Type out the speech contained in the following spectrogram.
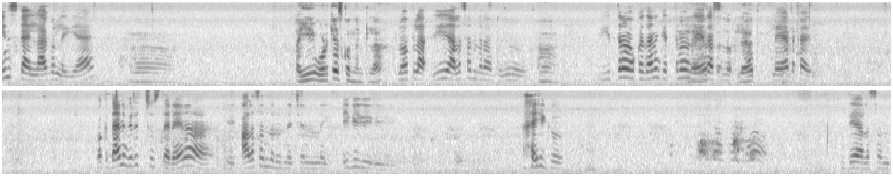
బీన్స్ కాయలు లాగున్నాయ్యా అవి ఉడకేసుకుందంటలా? లోపల ఈ అలసందర ఇత్తనం ఒకదానికి ఇత్తనం లేదు అసలు. లేత. లేతకాయలు ఒకదాన్ని విరిచి చూస్తేనేనా అలసందలు ఉన్నాయి ఇగి ఇగి ఇగి. అయ్యో. ఇదే అలసంద.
